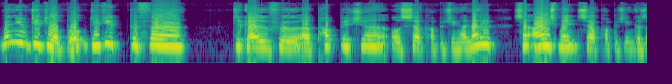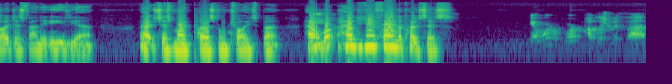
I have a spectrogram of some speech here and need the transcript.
when you did your book, did you prefer to go through a publisher or self-publishing? I know, so I went self-publishing because I just found it easier. That's just my personal choice. But how what, how did you find the process? Yeah, we're, we're published with uh,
